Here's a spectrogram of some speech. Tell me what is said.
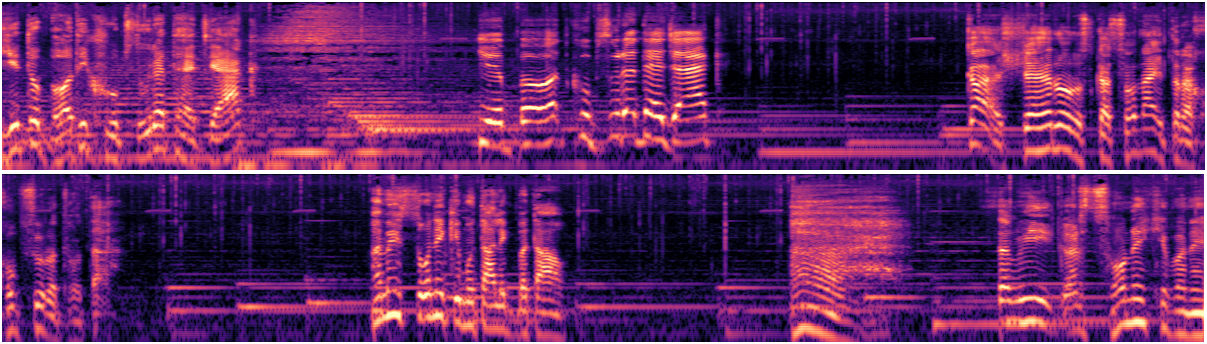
ये तो बहुत ही खूबसूरत है जैक। ये बहुत खूबसूरत है जैक। का शहर और उसका सोना इतना खूबसूरत होता हमें सोने के मुतालिक बताओ। आह, सभी घर सोने के बने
